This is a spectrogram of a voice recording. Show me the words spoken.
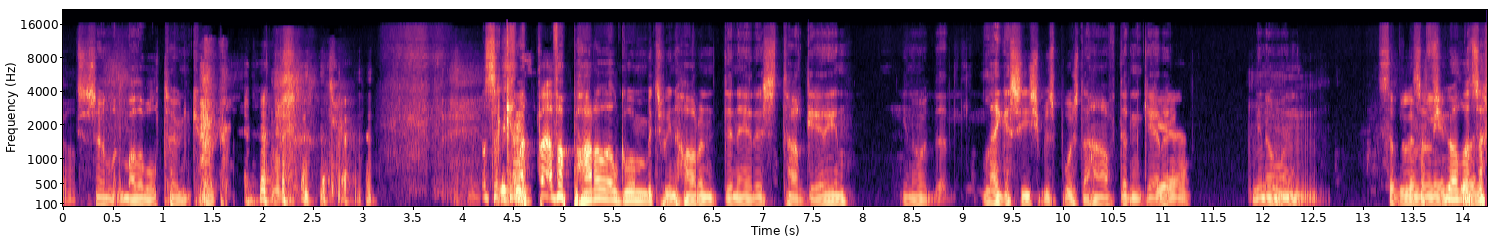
Oh, it sound like Motherwell Town Coop. There's a kind of bit of a parallel going between her and Daenerys Targaryen. You know, the legacy she was supposed to have didn't get it. You know, and hmm. there's a Subliminally. few others, a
